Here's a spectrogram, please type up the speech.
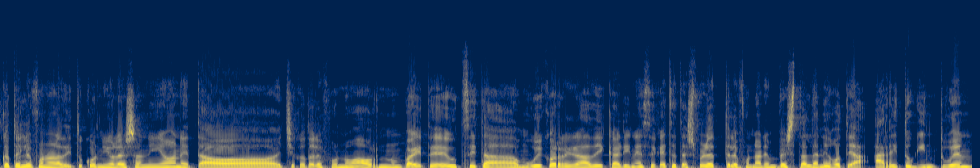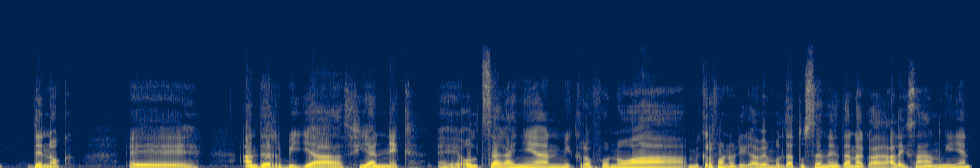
Etxeko telefonora dituko niola esan nion, eta etxeko telefonoa hor baite utzi, eta mugikorrera deikarinez ekaitz, eta esperet telefonaren bestaldean egotea. Arritu gintuen denok. E, Ander Bila Zianek. E, oltza gainean mikrofonoa, mikrofonori gabe moldatu zen, e, danak ala izan ginen,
